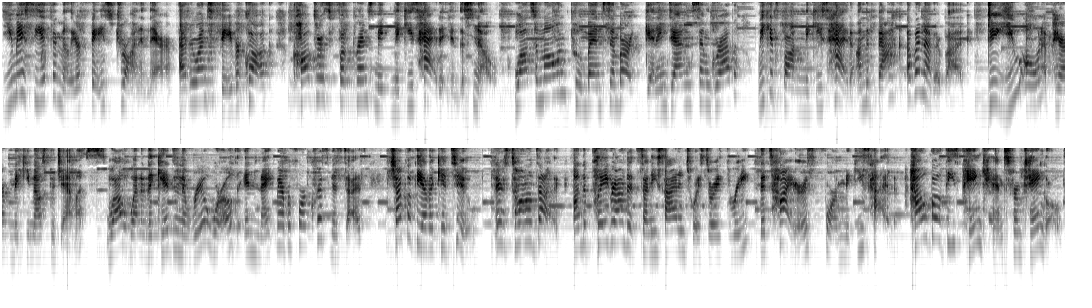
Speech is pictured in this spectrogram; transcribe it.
you may see a familiar face drawn in there. Everyone's favorite clock, Cogsworth's footprints make Mickey's head in the snow. While Timon, Pumbaa, and Simba are getting down in some grub, we can spot Mickey's head on the back of another you own a pair of Mickey Mouse pajamas? Well, one of the kids in the real world in Nightmare Before Christmas does. Check out the other kid too. There's Donald Duck. On the playground at Sunnyside in Toy Story 3, the tires form Mickey's head. How paint cans from Tangled?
